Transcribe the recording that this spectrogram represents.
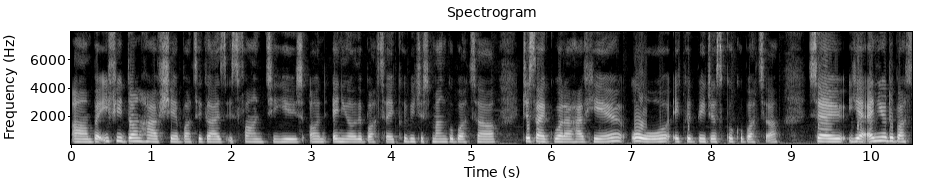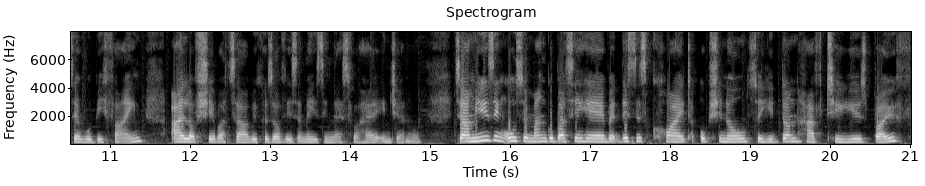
Um, but if you don't have shea butter guys it's fine to use on any other butter. It could be just mango butter just like what i have here or it could be just cocoa butter. So yeah any other butter will be fine. I love shea butter because of its amazingness for hair in general. So i'm using also mango butter here but this is quite optional so you don't have to use both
